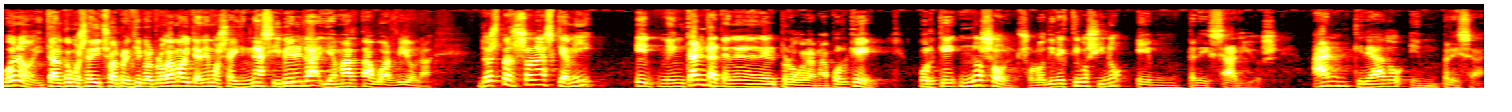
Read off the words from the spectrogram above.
Bueno, y tal como os he dicho al principio del programa, hoy tenemos a Ignasi Belda y a Marta Guardiola. Dos personas que a mí eh, me encanta tener en el programa. ¿Por qué? Porque no son solo directivos, sino empresarios. Han creado empresa.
